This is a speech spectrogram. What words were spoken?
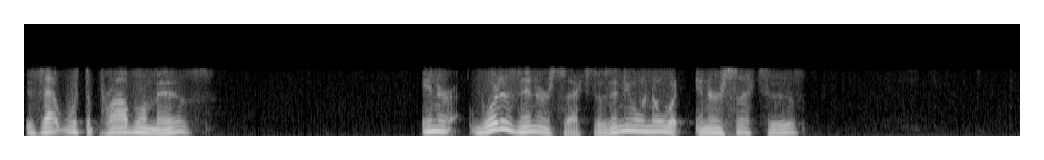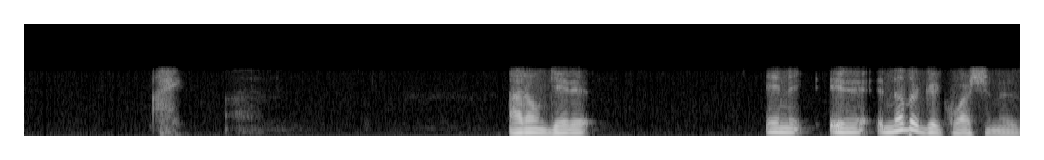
Is that what the problem is? Inter, what is intersex? Does anyone know what intersex is? I, I don't get it. And, and another good question is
